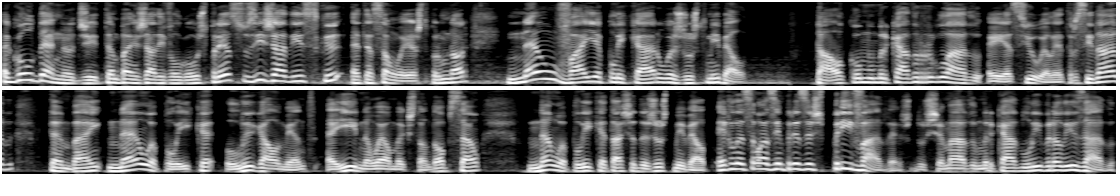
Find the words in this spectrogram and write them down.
A Gold Energy também já divulgou os preços e já disse que, atenção a este pormenor, não vai aplicar o ajuste MIBEL. Tal como o mercado regulado, a SU Eletricidade também não aplica legalmente, aí não é uma questão de opção, não aplica a taxa de ajuste nível. Em relação às empresas privadas, do chamado mercado liberalizado,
